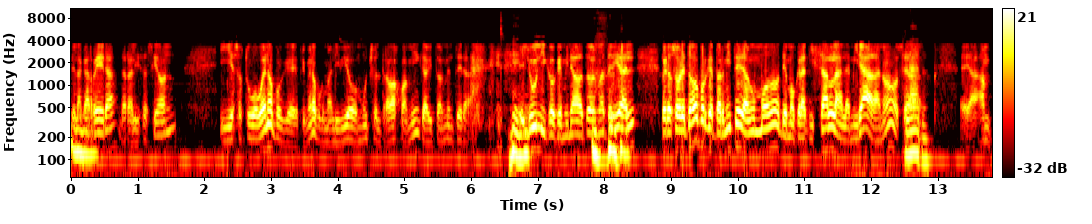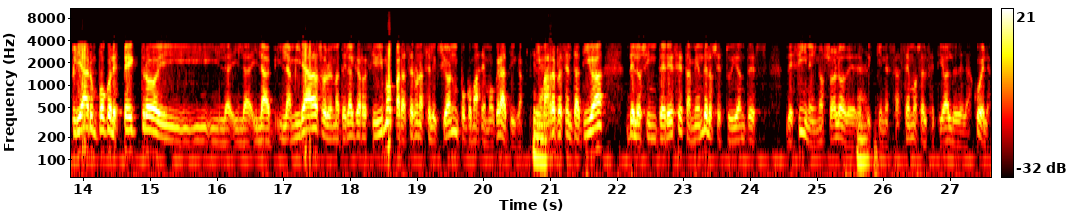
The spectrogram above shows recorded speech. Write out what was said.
de la carrera de realización y eso estuvo bueno porque primero porque me alivió mucho el trabajo a mí que habitualmente era el único que miraba todo el material pero sobre todo porque permite de algún modo democratizar la, la mirada no o sea Claro. Eh, ampliar un poco el espectro y, y la, y la- y la- y la mirada sobre el material que recibimos para hacer una selección un poco más democrática y más representativa de los intereses también de los estudiantes de cine y no solo de, quienes hacemos el festival desde la escuela.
